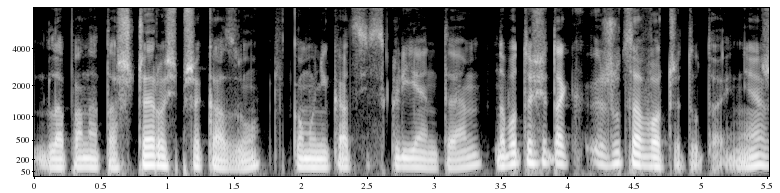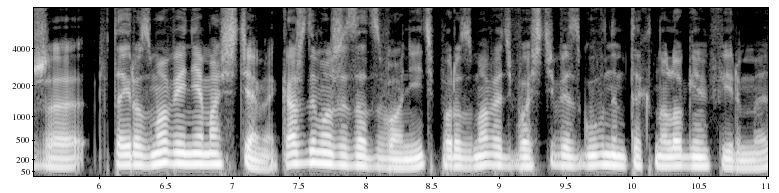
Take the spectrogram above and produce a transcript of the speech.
dla Pana ta szczerość przekazu w komunikacji z klientem, no bo to się tak rzuca w oczy tutaj, nie? że w tej rozmowie nie ma ściemy. Każdy może zadzwonić, porozmawiać właściwie z głównym technologiem firmy,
